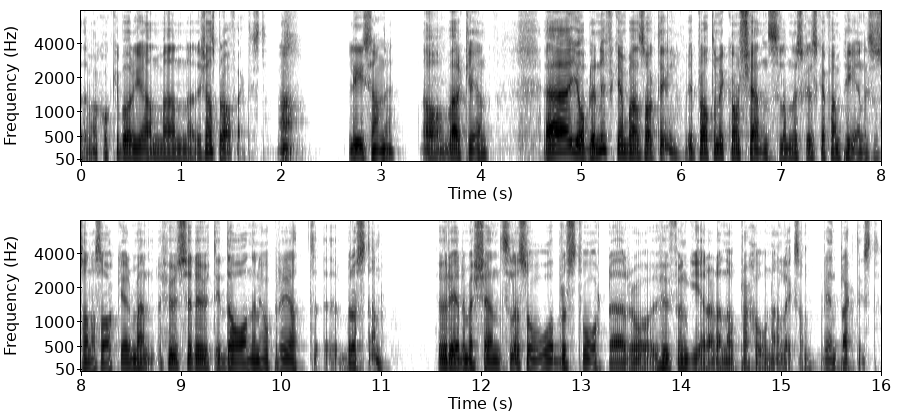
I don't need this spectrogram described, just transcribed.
det var en chock i början, men det känns bra faktiskt. Ja, lysande. Ja, verkligen. Eh, jag blev nyfiken på en sak till. Vi pratar mycket om känsla, om ni skulle skaffa en penis och sådana saker. Men hur ser det ut idag när ni opererat eh, brösten? Hur är det med känsla och så, och bröstvårtor och hur fungerar den operationen liksom, rent praktiskt?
